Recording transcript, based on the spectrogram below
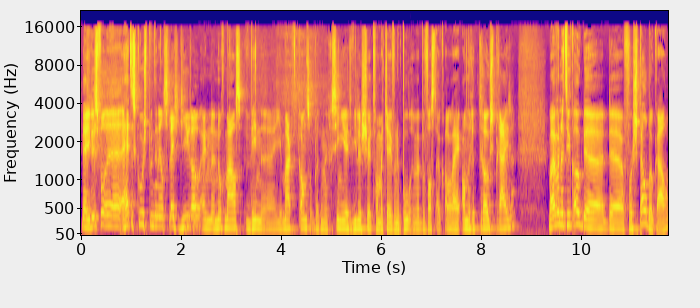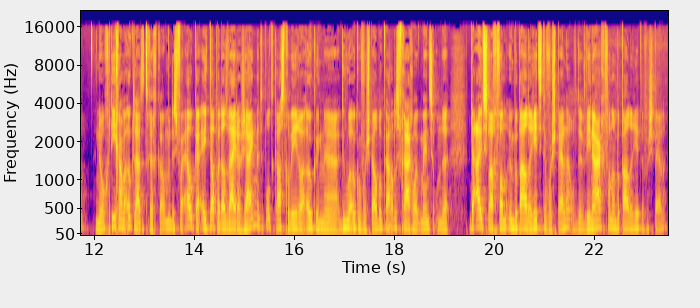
Nee, dus voor, eh, het is koers.nl slash Giro. En eh, nogmaals, win. je maakt kans op een gesigneerd wielershirt van Mathieu van der Poel. En we hebben vast ook allerlei andere troostprijzen. Maar we hebben natuurlijk ook de, de voorspelbokaal nog. Die gaan we ook laten terugkomen. Dus voor elke etappe dat wij er zijn met de podcast... Proberen we ook een, eh, doen we ook een voorspelbokaal. Dus vragen we ook mensen om de, de uitslag van een bepaalde rit te voorspellen. Of de winnaar van een bepaalde rit te voorspellen.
